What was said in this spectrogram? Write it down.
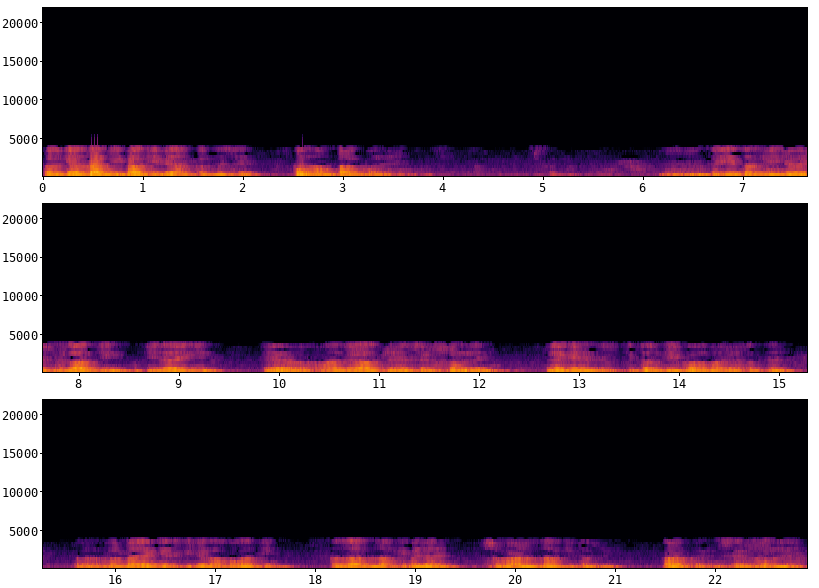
بلکہ اللہ کی پاکی بیان کرنے سے خود ہم پاک ہو رہے ہیں۔ تو یہ تصویر جو اس میں کی کی جائے گی حاضرات جو ہیں صرف سن لیں لیکن اس کی تصویر کو ہمارے حضرت نے فرمایا کہ اس کی جگہ خواتین اللہ اللہ کے بجائے سبحان اللہ کی تصویر پڑا کریں، صرف سن لیں۔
